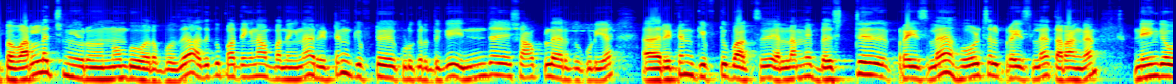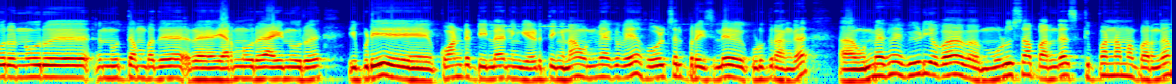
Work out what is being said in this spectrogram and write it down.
இப்போ வரலட்சுமி ஒரு நோன்பு வரப்போகுது. அதுக்கு பார்த்தீங்கன்னா பார்த்தீங்கன்னா ரிட்டன் கிஃப்ட்டு கொடுக்குறதுக்கு இந்த ஷாப்பில் இருக்கக்கூடிய ரிட்டன் கிஃப்ட்டு பாக்ஸு எல்லாமே பெஸ்ட்டு ப்ரைஸில் ஹோல்சேல் ப்ரைஸில் தராங்க. நீங்கள் ஒரு நூறு நூற்றம்பது இரநூறு ஐநூறு இப்படி குவான்டிட்டியில் நீங்கள் எடுத்தீங்கன்னா உண்மையாகவே ஹோல்சேல் ப்ரைஸ்லேயே கொடுக்குறாங்க. உண்மையாகவே வீடியோவை முழுசாக பாருங்கள் ஸ்கிப் பண்ணாமல் பாருங்கள்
